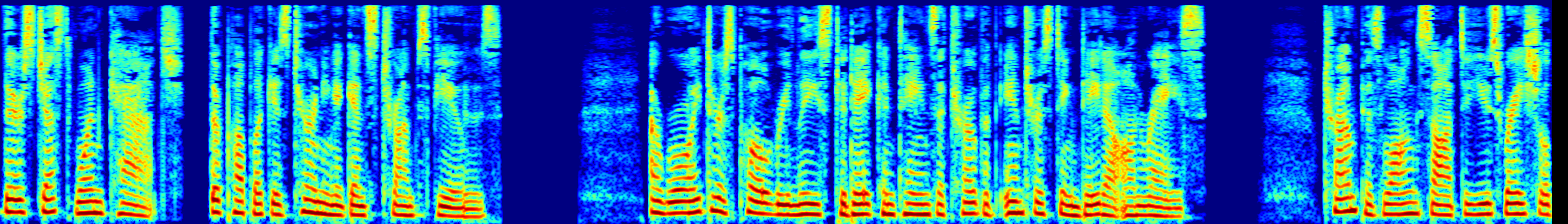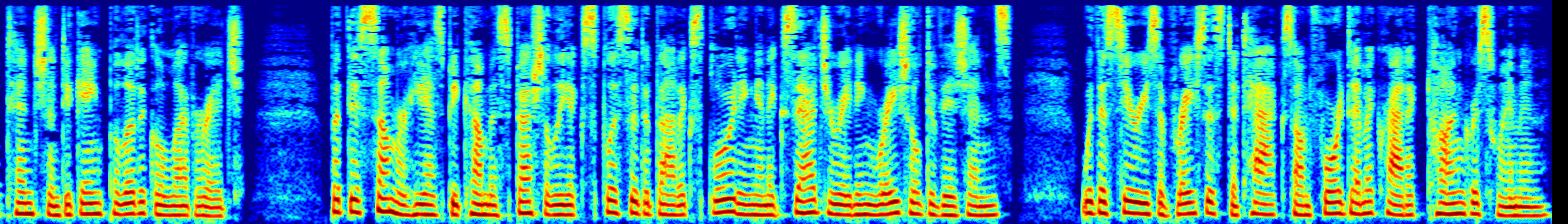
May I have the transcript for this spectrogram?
There's just one catch the public is turning against Trump's views. A Reuters poll released today contains a trove of interesting data on race. Trump has long sought to use racial tension to gain political leverage, but this summer he has become especially explicit about exploiting and exaggerating racial divisions, with a series of racist attacks on four Democratic congresswomen,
